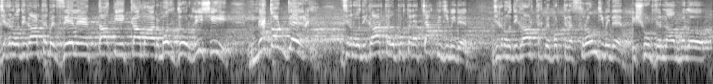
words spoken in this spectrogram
যেখানে অধিকার থাকবে জেলে, তাঁতি, কামার, মজদুর, ঋষি, মেতরদের, যেখানে অধিকার থাকবে প্রত্যেকটা চাকরিজীবীদের, যেখানে অধিকার থাকবে প্রত্যেকটা শ্রমজীবীদের। এই সূর্যের নাম হলো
